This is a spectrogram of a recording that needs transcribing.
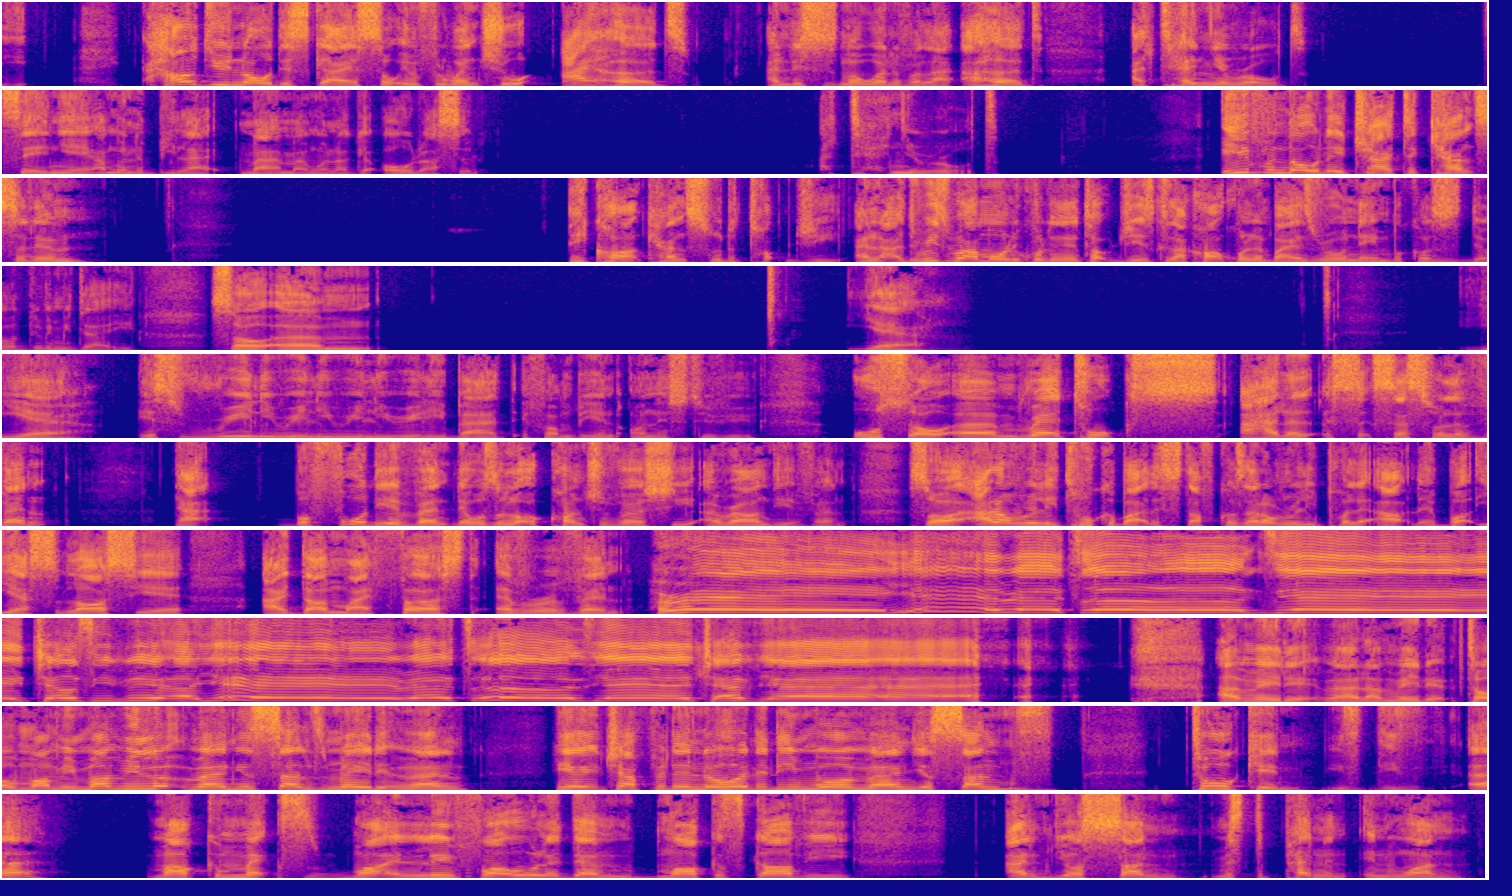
how do you know this guy is so influential? I heard, and this is no word of a lie, I heard a 10 year old saying, Yeah, I'm going to be like my man when I get older. I said, A 10 year old. Even though they tried to cancel him, they can't cancel the top G. And the reason why I'm only calling him the top G is because I can't call him by his real name because they'll do me dirty. So, um, yeah. Yeah. It's really, really, really, really bad if I'm being honest with you. Also, um, Rare Talks, I had a, a successful event before the event, there was a lot of controversy around the event. So I don't really talk about this stuff because I don't really pull it out there. But yes, last year I done my first ever event. Hooray! Yeah, Rare Talks! Yay! Chelsea Theatre! Yay! Rare Talks! Yeah, champion! I made it, man. I made it. Told mommy, mommy, look, man, your son's made it, man. He ain't trapping in the hood anymore, man. Your son's talking. He's, he's, uh, Malcolm X, Martin Luther, all of them, Marcus Garvey, and your son, Mr. Pennant, in one.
